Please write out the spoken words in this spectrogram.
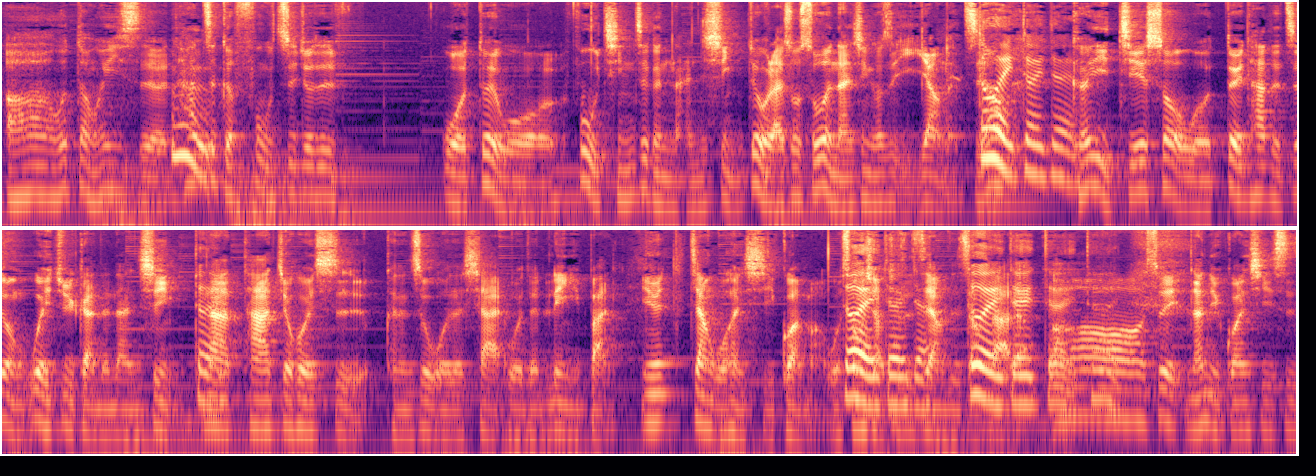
啊，我懂意思了，他这个复制就是。我对我父亲这个男性，对我来说，所有男性都是一样的。对对对，可以接受我对他的这种畏惧感的男性，那他就会是可能是我的下我的另一半，因为这样我很习惯嘛，我从小就是这样子长大的。对对对哦，所以男女关系是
